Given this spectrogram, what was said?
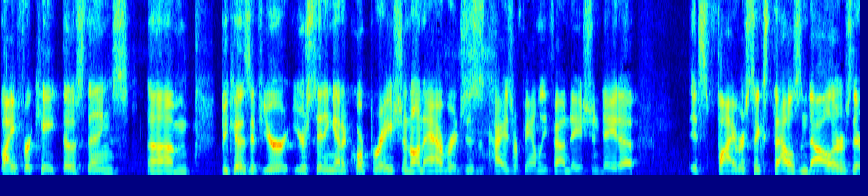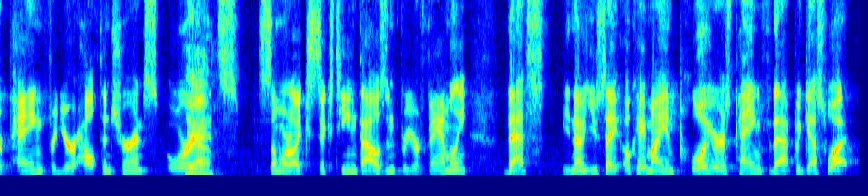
bifurcate those things um, because if you're you're sitting at a corporation on average, this is Kaiser Family Foundation data, it's five or six thousand dollars they're paying for your health insurance, or yeah. it's somewhere like sixteen thousand for your family. That's you know, you say, okay, my employer is paying for that, but guess what?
